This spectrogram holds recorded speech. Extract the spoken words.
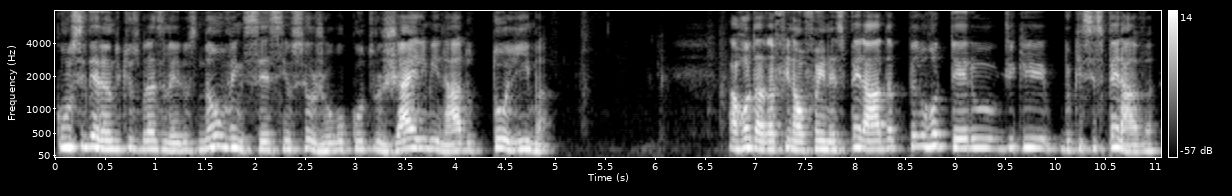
considerando que os brasileiros não vencessem o seu jogo contra o já eliminado Tolima. A rodada final foi inesperada pelo roteiro de que, do que se esperava.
